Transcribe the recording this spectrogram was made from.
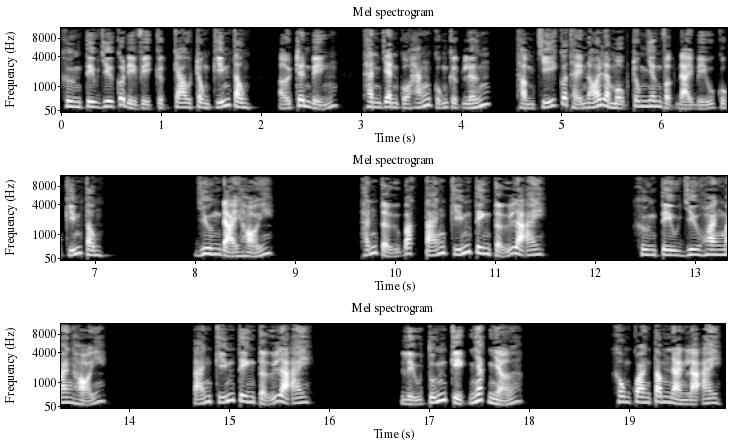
Khương Tiêu Dư có địa vị cực cao trong kiếm tông, ở trên biển, thanh danh của hắn cũng cực lớn, thậm chí có thể nói là một trong nhân vật đại biểu của kiếm tông. Dương Đại hỏi. Thánh tử bắt tán kiếm tiên tử là ai? Khương Tiêu Dư hoang mang hỏi. Tán kiếm tiên tử là ai? Liệu Tuấn Kiệt nhắc nhở. Không quan tâm nàng là ai,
